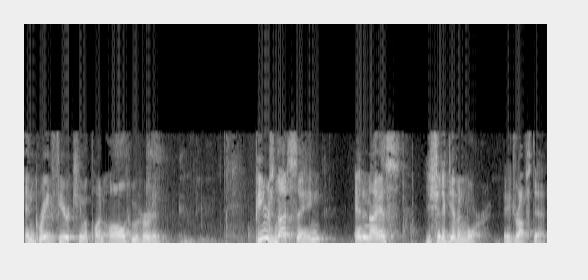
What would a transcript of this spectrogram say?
and great fear came upon all who heard it. Peter's not saying, Ananias, you should have given more and he drops dead.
